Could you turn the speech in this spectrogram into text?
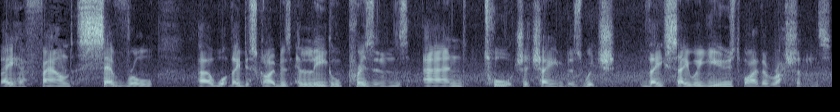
They have found several uh, what they describe as illegal prisons and torture chambers, which they say were used by the Russians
